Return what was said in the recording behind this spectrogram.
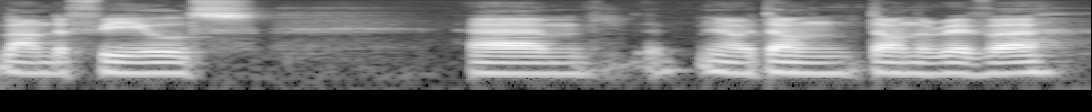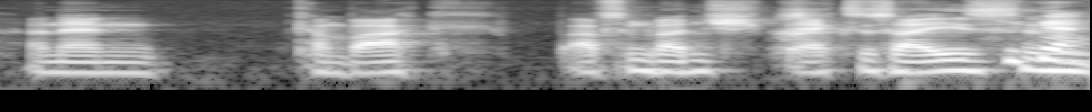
Llandaff Fields, um, you know, down down the river, and then come back, have some lunch, exercise. Yeah.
